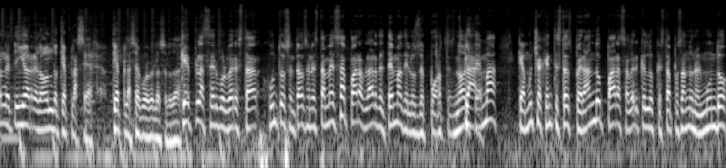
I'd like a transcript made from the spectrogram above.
Señor Netillo Redondo, qué placer. Qué placer volverlo a saludar. Qué placer volver a estar juntos sentados en esta mesa para hablar del tema de los deportes, ¿no? El tema que a mucha gente está esperando para saber qué es lo que está pasando en el mundo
